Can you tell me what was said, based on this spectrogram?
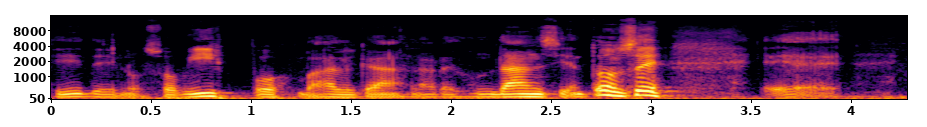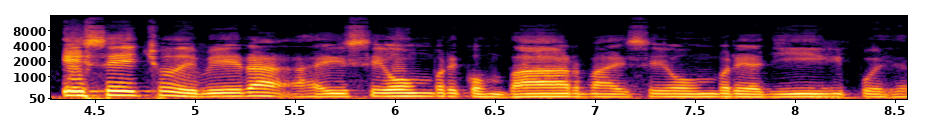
¿sí? de los obispos, valga la redundancia. Entonces, eh, ese hecho de ver a, a ese hombre con barba, a ese hombre allí pues eh,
